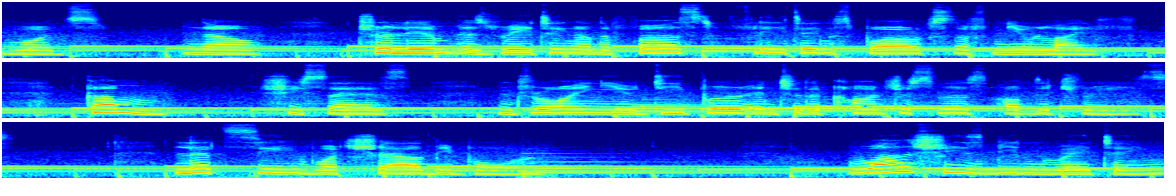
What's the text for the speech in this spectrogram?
woods. No, Trillium is waiting on the first fleeting sparks of new life. Come, she says, drawing you deeper into the consciousness of the trees. Let's see what shall be born. While she's been waiting,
